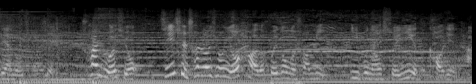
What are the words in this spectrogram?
陷入重现。穿着熊，即使穿着熊友好的挥动了双臂，亦不能随意的靠近他。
